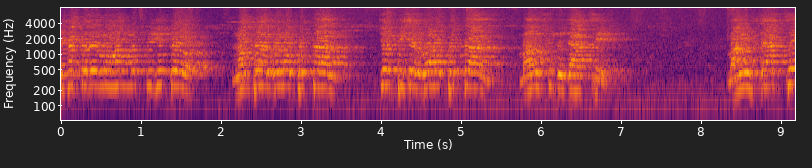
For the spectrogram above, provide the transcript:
একাত্তরের মহান মুক্তিযুদ্ধ, নব্বইয়ের গণ অভ্যুত্থান চব্বিশের গণ অভ্যুত্থান মানুষ কিন্তু যাচ্ছে মানুষ যাচ্ছে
